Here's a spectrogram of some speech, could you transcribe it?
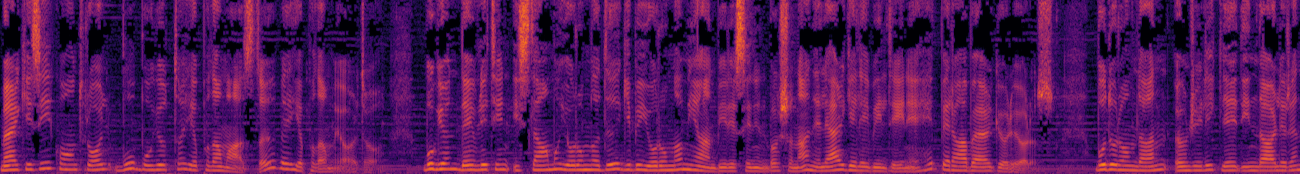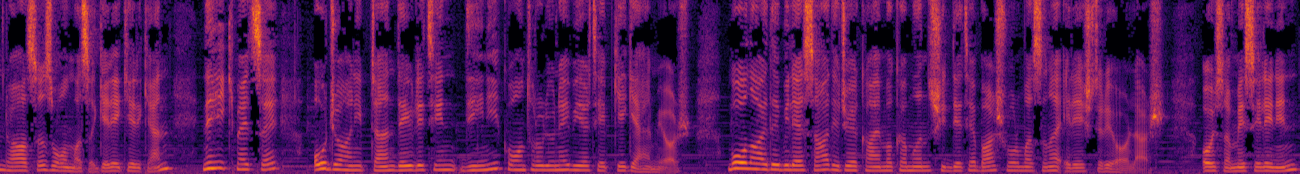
merkezi kontrol bu boyutta yapılamazdı ve yapılamıyordu. Bugün devletin İslam'ı yorumladığı gibi yorumlamayan birisinin başına neler gelebildiğini hep beraber görüyoruz. Bu durumdan öncelikle dindarların rahatsız olması gerekirken ne hikmetse o canipten devletin dini kontrolüne bir tepki gelmiyor. Bu olayda bile sadece kaymakamın şiddete başvurmasını eleştiriyorlar. Oysa meselenin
